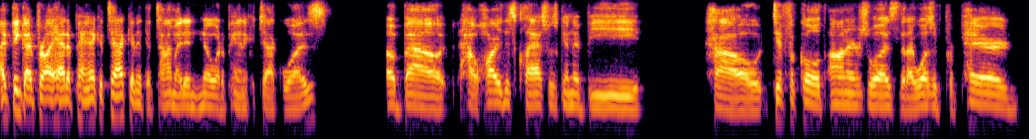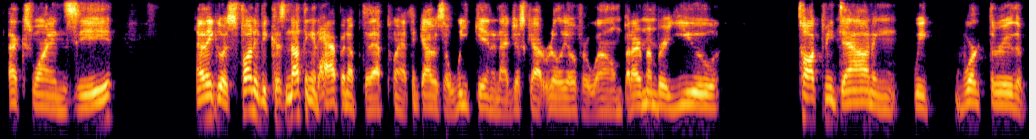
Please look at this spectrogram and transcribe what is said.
I think I probably had a panic attack. And at the time, I didn't know what a panic attack was about how hard this class was going to be. How difficult honors was, that I wasn't prepared, X, Y, and Z. I think it was funny because nothing had happened up to that point. I think I was a week in and I just got really overwhelmed. But I remember you talked me down and we worked through the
